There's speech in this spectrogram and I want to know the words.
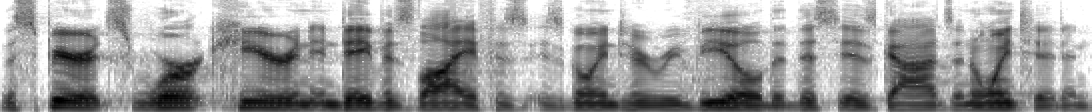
The Spirit's work here in, in David's life is, is going to reveal that this is God's anointed. And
